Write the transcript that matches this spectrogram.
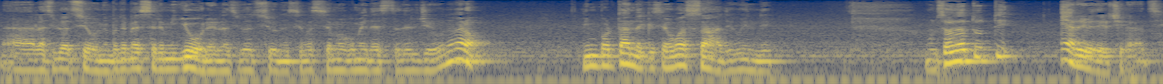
eh, la situazione, potrebbe essere migliore la situazione se passiamo come test del girone, però l'importante è che siamo passati, quindi un saluto a tutti e arrivederci ragazzi.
